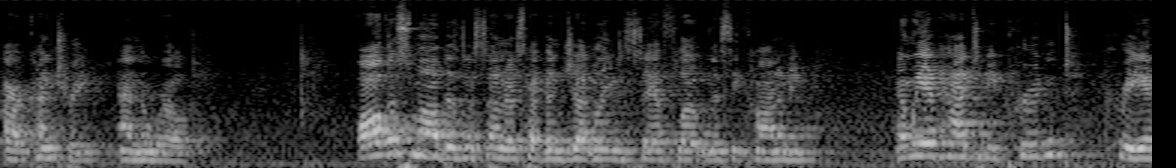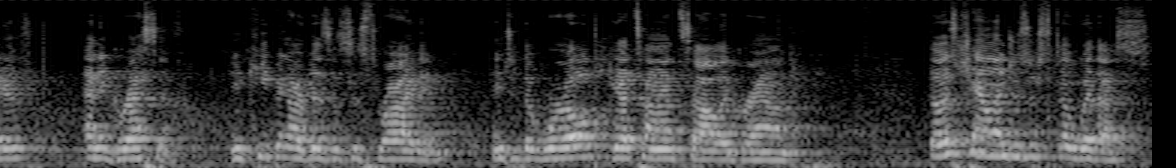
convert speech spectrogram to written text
our country and the world. All the small business owners have been juggling to stay afloat in this economy, and we have had to be prudent, creative, and aggressive in keeping our businesses thriving until the world gets on solid ground. Those challenges are still with us,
